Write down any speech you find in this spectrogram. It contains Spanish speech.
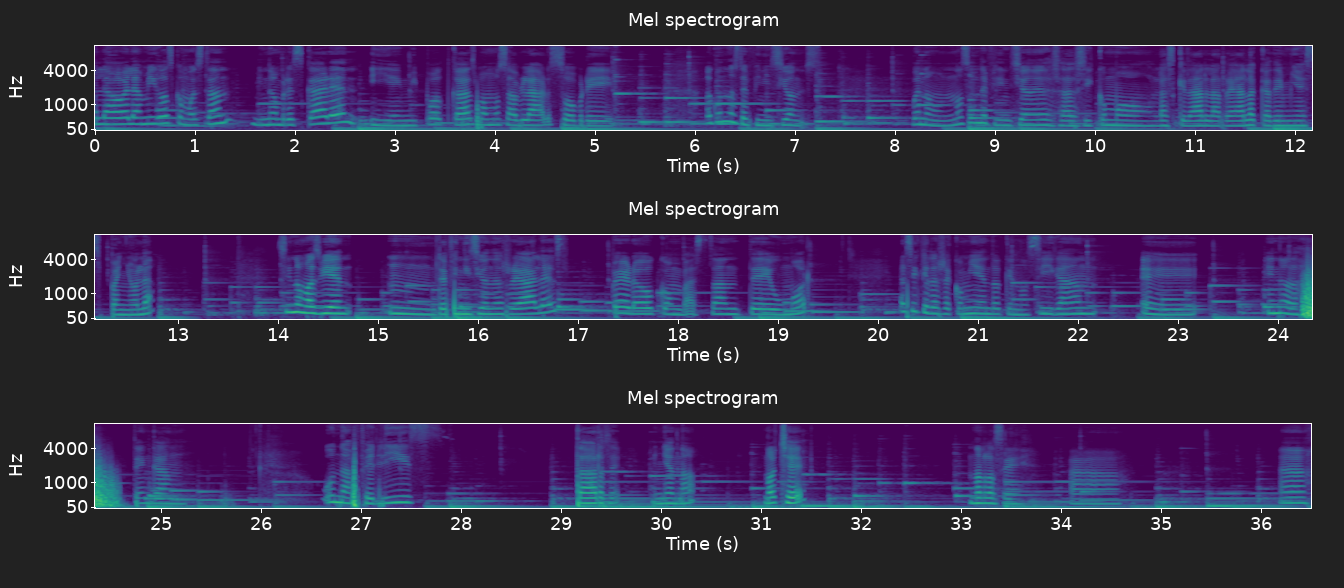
Hola, hola amigos, ¿cómo están? Mi nombre es Karen y en mi podcast vamos a hablar sobre algunas definiciones. Bueno, no son definiciones así como las que da la Real Academia Española, sino más bien mmm, definiciones reales, pero con bastante humor. Así que les recomiendo que nos sigan eh, y nada, tengan una feliz tarde, mañana, noche, no lo sé. Ah, ah,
